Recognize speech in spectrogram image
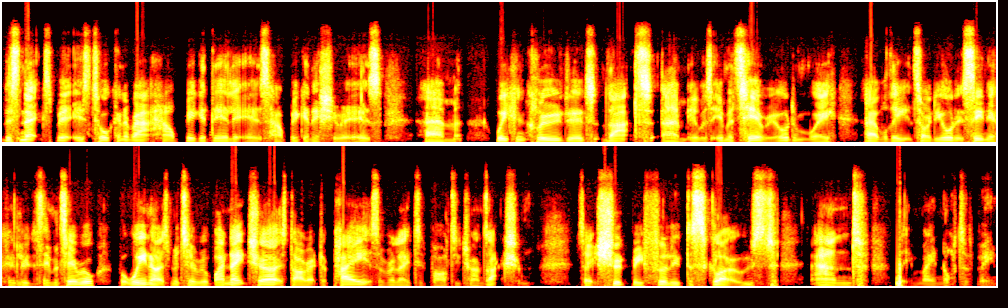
This next bit is talking about how big a deal it is, how big an issue it is. Um, we concluded that um, it was immaterial, didn't we? Uh, well, the sorry, the audit senior concluded it's immaterial, but we know it's material by nature. It's direct to pay. It's a related party transaction, so it should be fully disclosed, and it may not have been.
